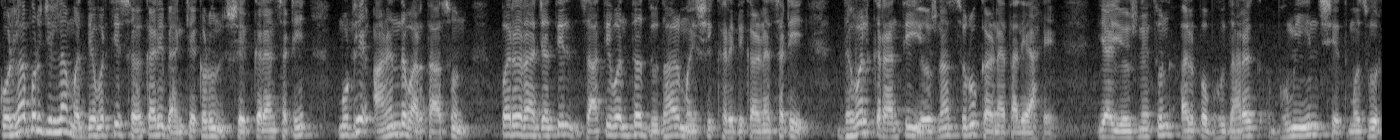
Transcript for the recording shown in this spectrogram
कोल्हापूर जिल्हा मध्यवर्ती सहकारी बँकेकडून शेतकऱ्यांसाठी मोठी आनंद वार्ता असून परराज्यातील जातीवंत दुधाळ म्हैशी खरेदी करण्यासाठी धवल क्रांती योजना सुरू करण्यात आली आहे. या योजनेतून अल्पभूधारक भूमिहीन शेतमजूर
